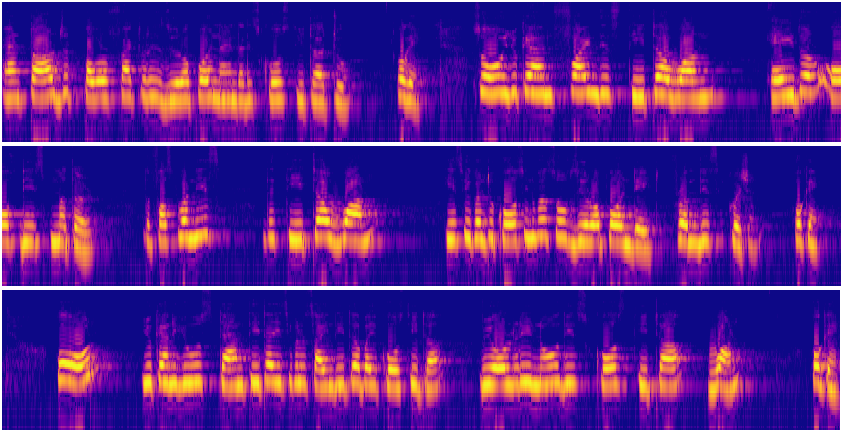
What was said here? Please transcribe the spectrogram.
and target power factor is 0.9 that is cos theta 2 okay so you can find this theta 1 either of this method. The first one is the theta 1 is equal to cos inverse of 0.8 from this equation. Okay. Or you can use tan theta is equal to sin theta by cos theta. We already know this cos theta 1 okay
